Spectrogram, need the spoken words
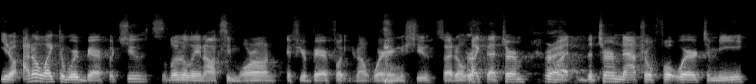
you know, I don't like the word barefoot shoe. It's literally an oxymoron. If you're barefoot, you're not wearing a shoe. So I don't like that term. Right. But the term natural footwear to me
